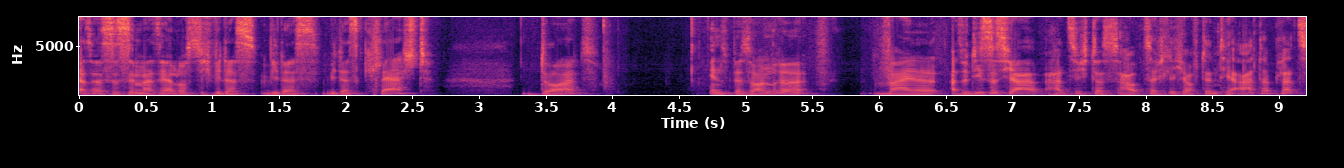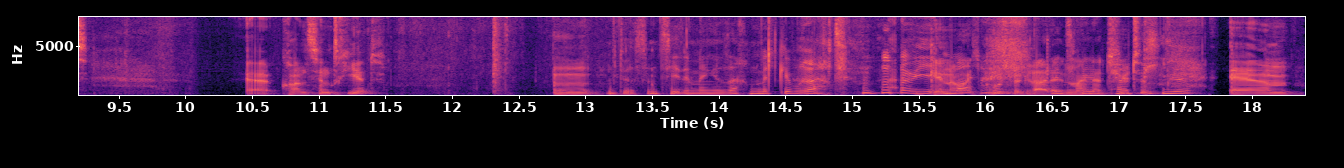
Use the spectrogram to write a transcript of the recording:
also es ist immer sehr lustig, wie das, wie das, wie das clasht dort. Insbesondere, weil, also dieses Jahr hat sich das hauptsächlich auf den Theaterplatz äh, konzentriert. Mhm. Du hast uns jede Menge Sachen mitgebracht. genau, immer. ich kuschel gerade in meiner Tüte. Ähm,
